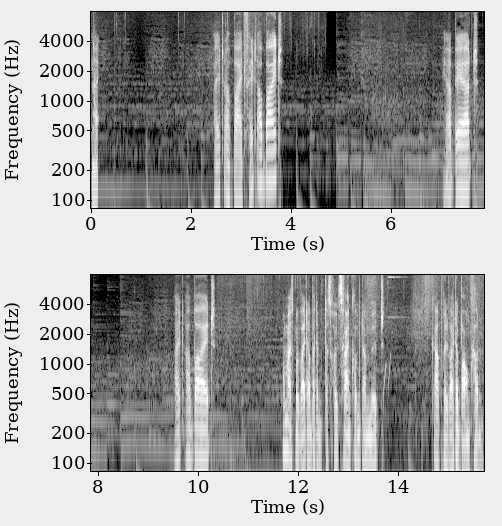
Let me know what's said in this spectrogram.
Nein. Waldarbeit, Feldarbeit. Herbert. Waldarbeit. Machen wir erstmal Waldarbeit, damit das Holz reinkommt, damit Gabriel weiterbauen kann.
